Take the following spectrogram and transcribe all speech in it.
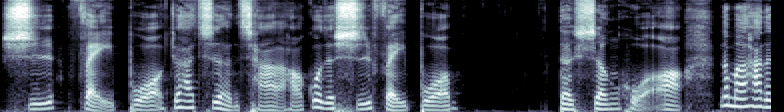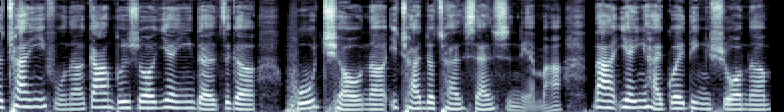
食肥薄，就他吃很差了，哈，过着食肥薄。的生活啊，那么他的穿衣服呢？刚刚不是说晏婴的这个狐裘呢，一穿就穿三十年吗？那晏婴还规定说呢，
